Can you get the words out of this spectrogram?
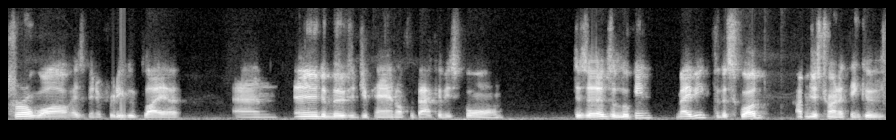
for a while has been a pretty good player, um, earned a move to Japan off the back of his form, deserves a look in maybe for the squad. I'm just trying to think of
